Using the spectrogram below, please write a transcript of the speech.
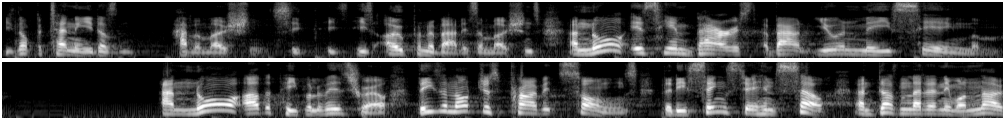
He's not pretending he doesn't have emotions. He, he's, he's open about his emotions, and nor is he embarrassed about you and me seeing them. And nor are the people of Israel. These are not just private songs that he sings to himself and doesn't let anyone know.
